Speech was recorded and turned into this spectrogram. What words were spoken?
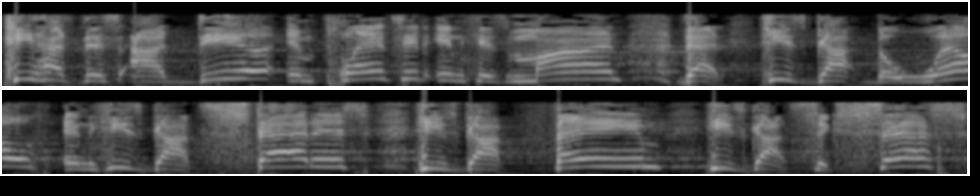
He has this idea implanted in his mind that he's got the wealth and he's got status, he's got fame, he's got success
